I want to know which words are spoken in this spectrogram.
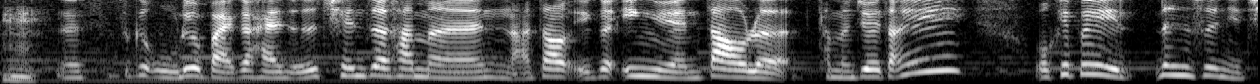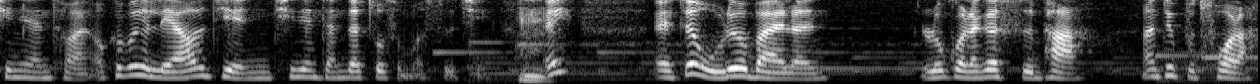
嗯，那这个五六百个孩子是牵着他们拿到一个姻缘到了，他们就会到，哎，我可不可以认识你青年团？我可不可以了解你青年团在做什么事情？哎、嗯，哎，这五六百人如果来个十趴，那就不错了。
